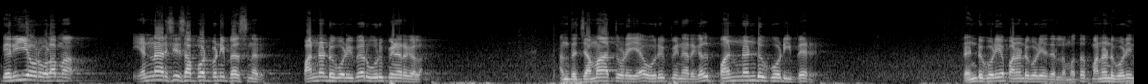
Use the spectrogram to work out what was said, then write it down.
பெரிய ஒரு உலமா என்ஆர்சி சப்போர்ட் பண்ணி பேசினார். பன்னெண்டு கோடி பேர் உறுப்பினர்கள். அந்த ஜமாத்துடைய உறுப்பினர்கள் பன்னெண்டு கோடி பேர். ரெண்டு கோடியோ பன்னெண்டு கோடியோ தெரியல. மொத்தம் பன்னெண்டு கோடி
